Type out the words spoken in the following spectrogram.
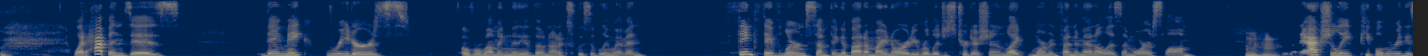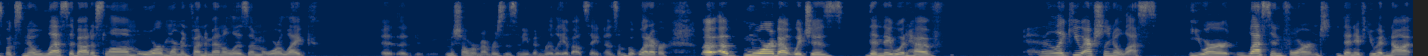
what happens is they make readers, overwhelmingly, though not exclusively women, think they've learned something about a minority religious tradition like Mormon fundamentalism or Islam. Mhm. When actually, people who read these books know less about Islam or Mormon fundamentalism or like. uh, uh, Michelle remembers isn't even really about Satanism, but whatever. Uh, uh, more about witches than they would have like you actually know less. You are less informed than if you had not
